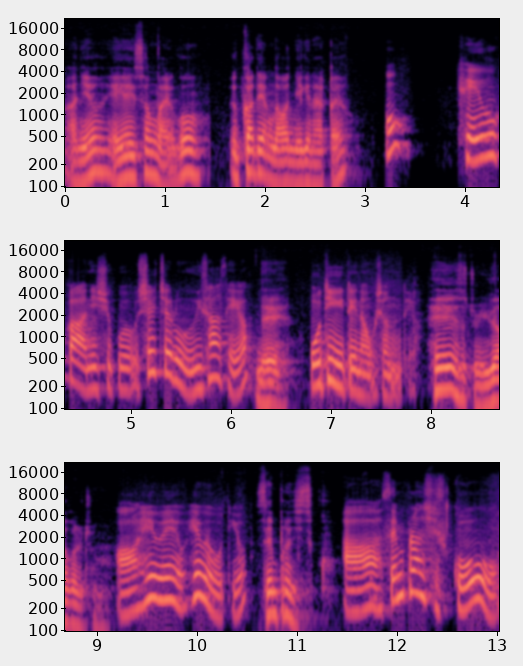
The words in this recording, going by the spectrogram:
아니요 AI 수학 말고 의과대학 나온 얘기나 할까요? 어? 배우가 아니시고 실제로 의사세요? 네 어디 의대 나오셨는데요? 해외에서 좀 유학을 좀 아 해외 해외 어디요? 샌프란시스코 아 샌프란시스코.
